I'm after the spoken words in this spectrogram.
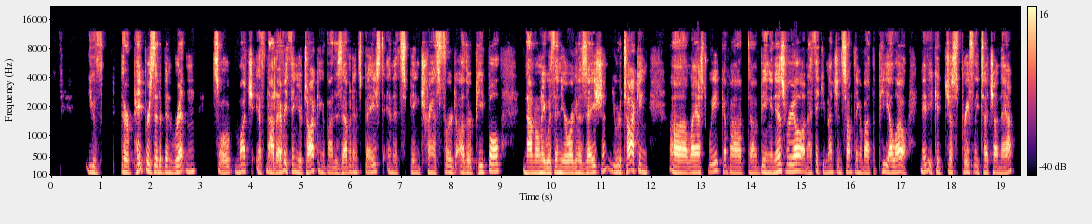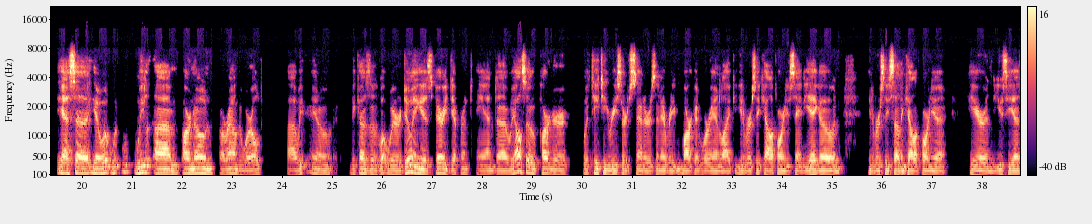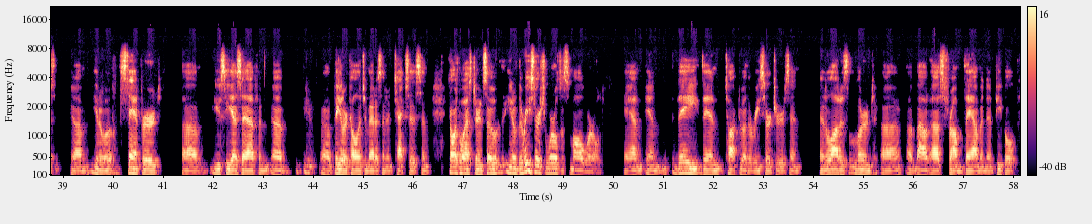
you've there are papers that have been written so much, if not everything you're talking about, is evidence based and it's being transferred to other people, not only within your organization. You were talking uh, last week about uh, being in Israel, and I think you mentioned something about the PLO. Maybe you could just briefly touch on that. Yes, uh, you know we, we um, are known around the world. Uh, we, you know, because of what we're doing is very different, and uh, we also partner with teaching research centers in every market we're in, like University of California, San Diego, and University of Southern California here, and the UCS, um, you know, Stanford, uh, UCSF, and uh, uh, Baylor College of Medicine in Texas, and Northwestern. So, you know, the research world's a small world, and and they then talk to other researchers, and and a lot is learned uh, about us from them, and then people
